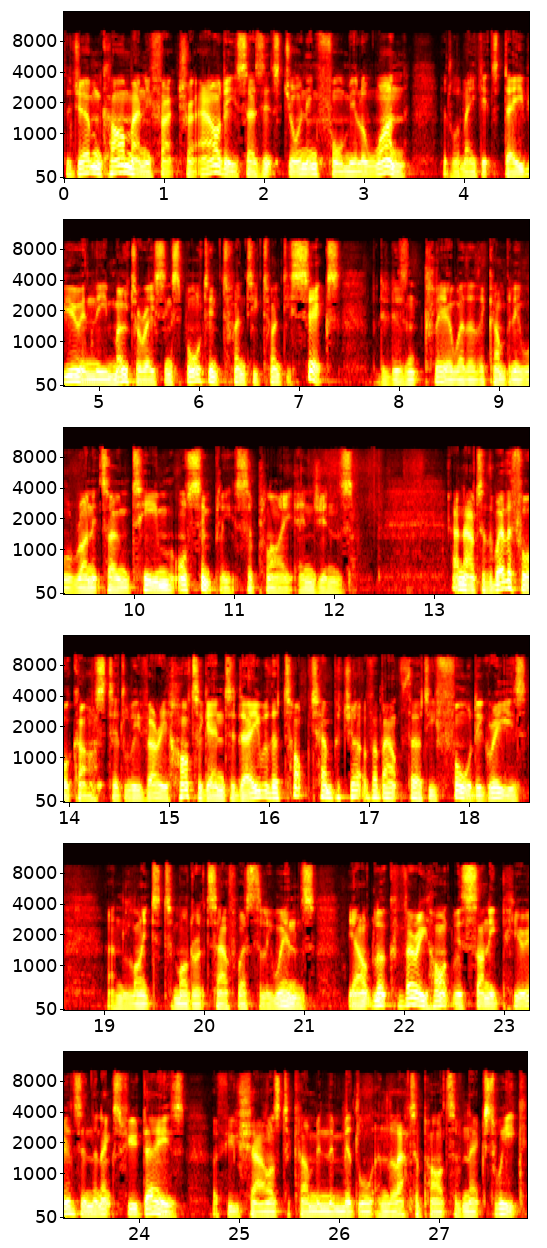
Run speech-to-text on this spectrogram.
The German car manufacturer Audi says it's joining Formula One. It'll make its debut in the motor racing sport in 2026, but it isn't clear whether the company will run its own team or simply supply engines. And now to the weather forecast. It'll be very hot again today with a top temperature of about 34 degrees and light to moderate southwesterly winds. The outlook very hot with sunny periods in the next few days, a few showers to come in the middle and latter parts of next week.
